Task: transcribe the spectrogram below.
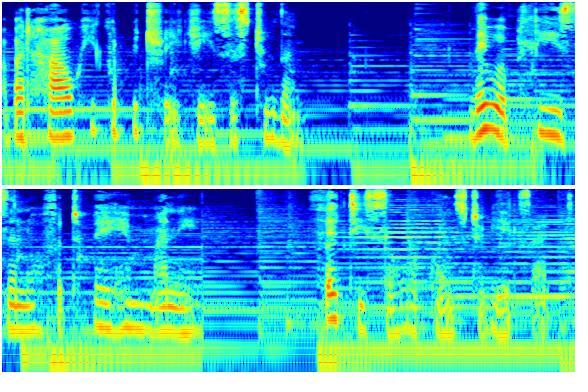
about how he could betray Jesus to them. They were pleased and offered to pay him money, 30 silver coins to be exact.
